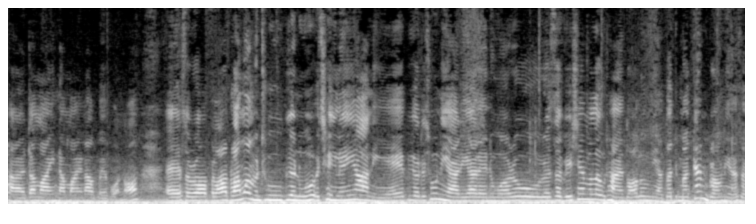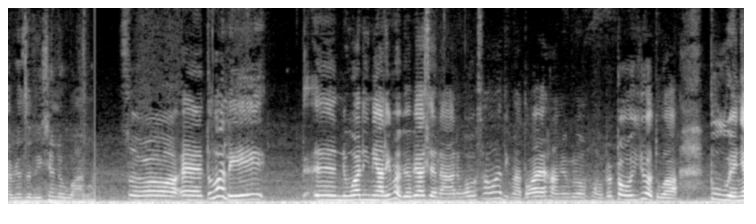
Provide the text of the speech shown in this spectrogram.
ထားတယ်တမိုင်းနမိုင်းတော့ပဲပေါ့နော်အဲဆိုတော့ဘလားဘလားမှမထူးပြီးတော့နူတို့အချိန်လဲရနေရယ်ပြီးတော့တချို့နေရာတွေကလည်းနူတို့ reservation မလုပ်ထားရင်သွားလို့မရသူကဒီမှာ campground နေရာဆို reservation လုပ်ရပါပေါ့ ဆိုတော့အဲသူကလေအဲနူကဒီနေရာလေးမှာပြောပြချင်တာနူကဆောင်းကဒီမှာသွားရတဲ့ဟာမျိုးလို့မဟုတ်တော်တော်ကြီးတော့သူကပူရယ်ည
